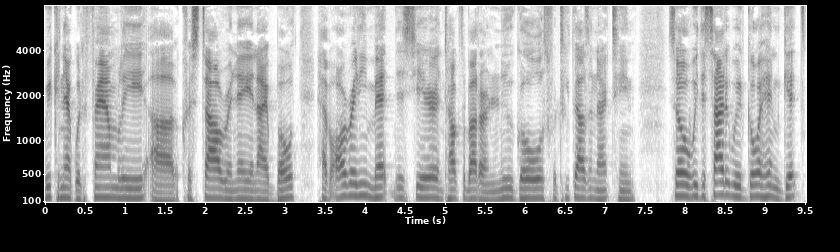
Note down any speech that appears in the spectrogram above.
reconnect with family. Uh, Cristal, Renee, and I both have already met this year and talked about our new goals for 2019. So we decided we'd go ahead and get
